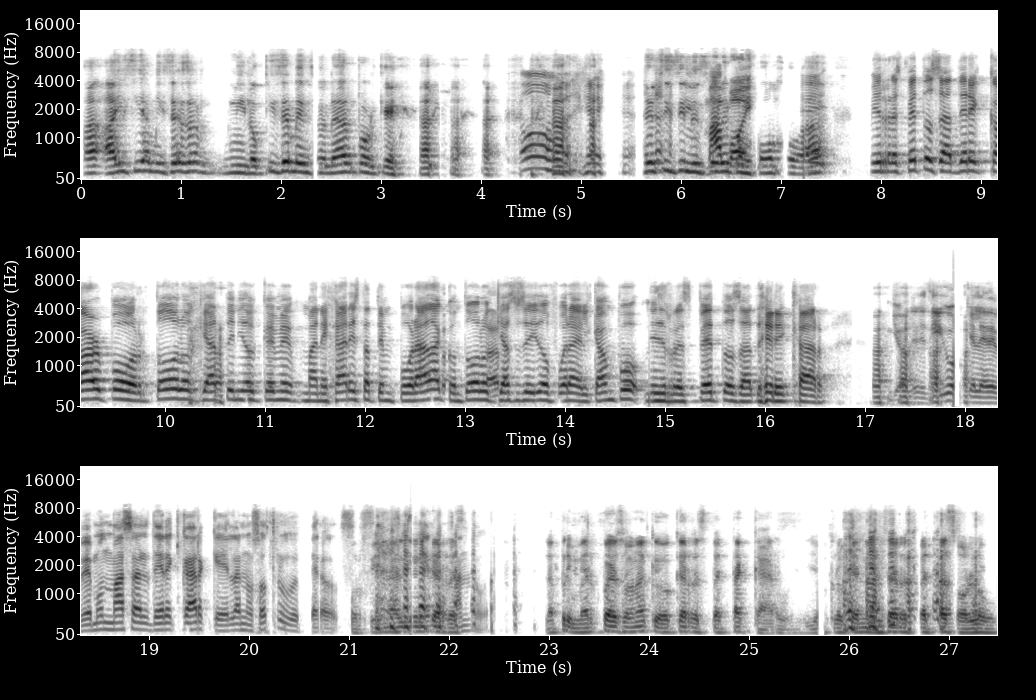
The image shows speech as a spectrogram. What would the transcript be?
ahí sí a mi César ni lo quise mencionar porque él sí se ilusiona con poco, ¿ah? Mis respetos a Derek Carr por todo lo que ha tenido que manejar esta temporada, con todo lo que ha sucedido fuera del campo. Mis respetos a Derek Carr. Yo les digo que le debemos más al Derek Carr que él a nosotros, pero por fin alguien que la primera persona que veo que respeta a Carr, Yo creo que no se respeta solo.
